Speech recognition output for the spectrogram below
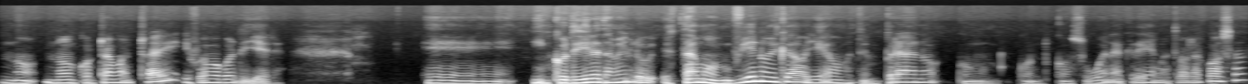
No, no encontramos try y fuimos a Cordillera. Eh, en Cordillera también lo, estábamos bien ubicados, llegamos temprano, con, con, su buena crema, toda la cosa.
